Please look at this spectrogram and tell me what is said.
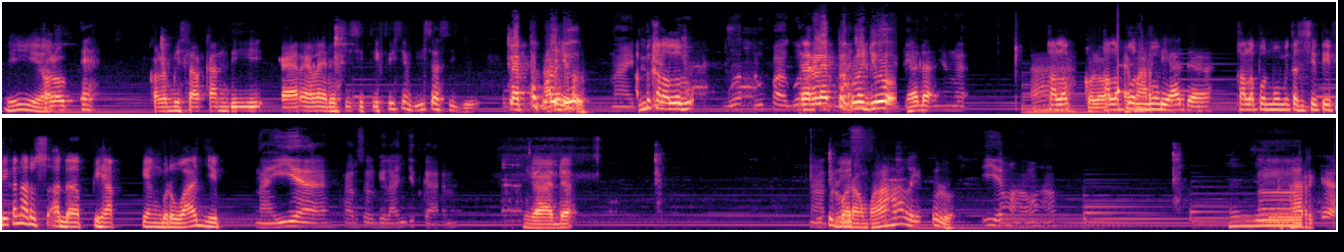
Iya. Kalau eh kalau misalkan di KRL ada CCTV sih bisa sih Ju. Laptop lu Ada Ju. gitu. nah itu Tapi kalau lu gua lupa gua Dari laptop lu, Ju. Nggak ada. Ah, Kalau- kalau kalaupun MRT mau- ada. kalaupun mau minta CCTV kan harus ada pihak yang berwajib. nah iya harus lebih lanjut kan Nggak ada. nah Itu terus barang mahal itu loh. iya mahal mahal Anjing. Hmm. Harga.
